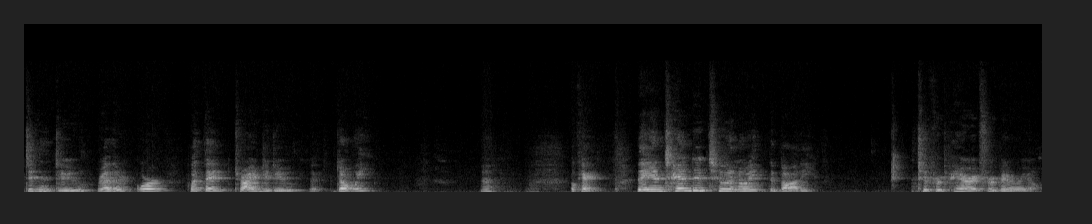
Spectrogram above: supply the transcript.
didn't do, rather, or what they tried to do, don't we? Uh, okay, they intended to anoint the body to prepare it for burial.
